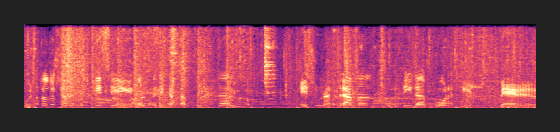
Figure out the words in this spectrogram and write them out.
Pues todos sabemos que ese golpe de catapulta es una trama urdida por el perro.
